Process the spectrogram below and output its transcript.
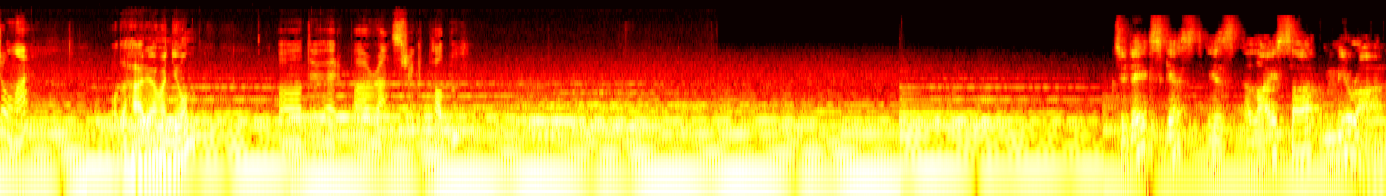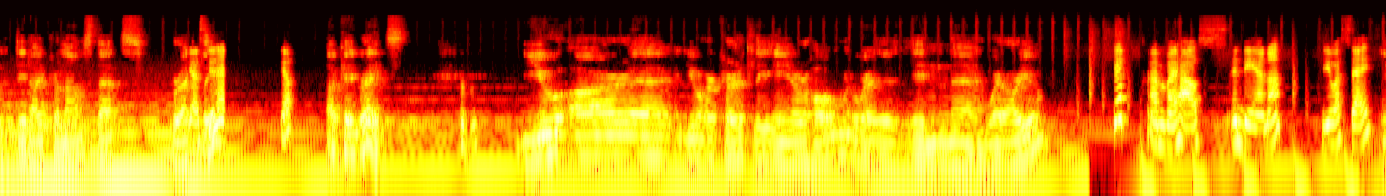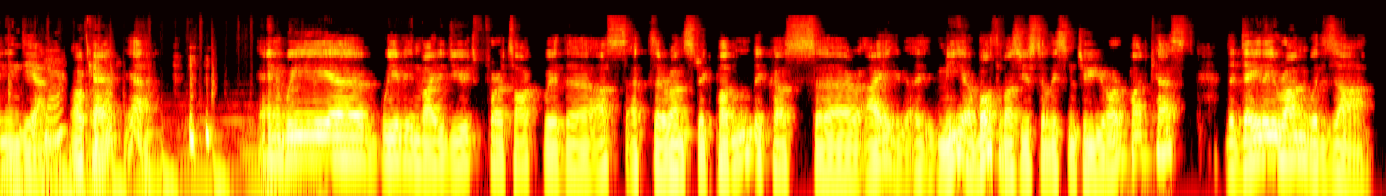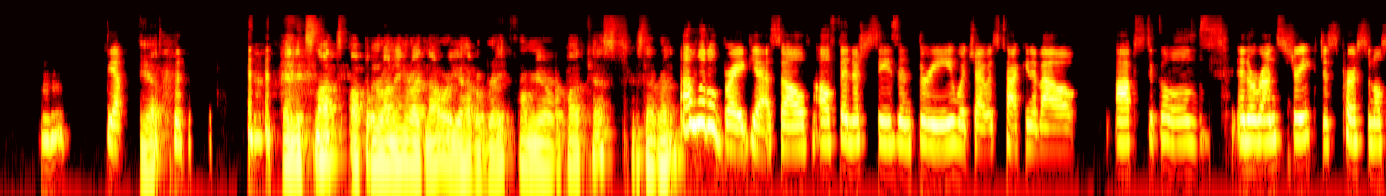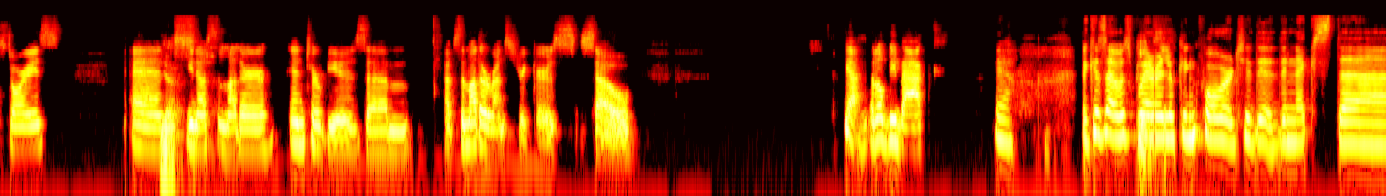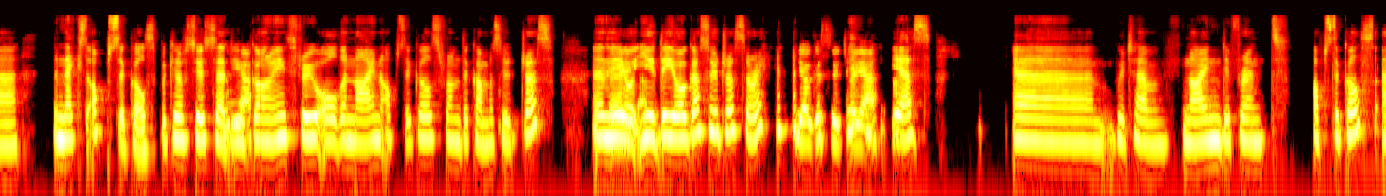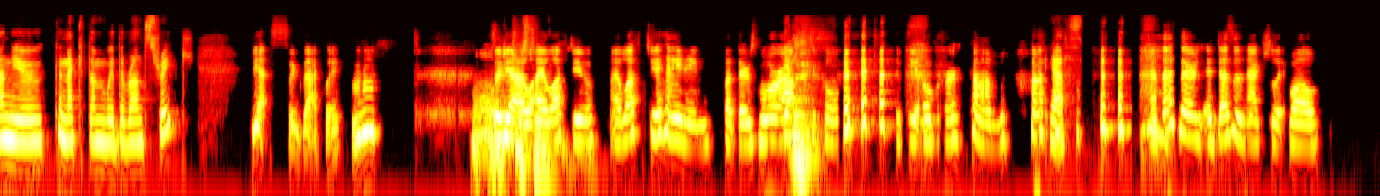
Tone. Og det her er han Jon. Og du hører på Runstreak-podden. Today's guest is Eliza Miron. Did I pronounce that correctly? Yes, you did. Okay, great. You are uh, you are currently in your home. Where in uh, where are you? Yep. At my house, Indiana, USA. In Indiana. Yeah. Okay. Yeah. And we uh, we've invited you for a talk with uh, us at the Run Streak Podden because uh, I, I me or both of us used to listen to your podcast, The Daily Run with Za. Mhm. Yep. Yep. and it's not up and running right now, or you have a break from your podcast. Is that right? A little break, yeah. So I'll I'll finish season three, which I was talking about obstacles in a run streak, just personal stories, and Yes. you know some other interviews um, of some other run streakers. So yeah, it'll be back. Yeah, because I was very looking forward to the the next uh, the next obstacles because you said Oh, you're yeah. going through all the nine obstacles from the Kama Sutras and the, you the Yoga Sutras. Sorry. Yoga Sutra, yeah. yes, um, which have nine different obstacles, and you connect them with the run streak. Yes, exactly. hmm Wow, so yeah, I, I left you. I left you hanging, but there's more Yeah. obstacles to be overcome. yes. and then there it doesn't actually well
